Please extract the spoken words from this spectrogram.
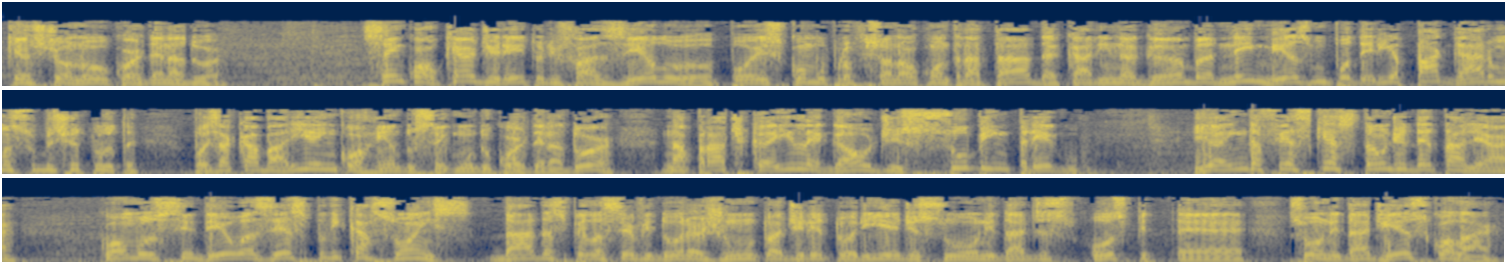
Questionou o coordenador sem qualquer direito de fazê-lo, pois como profissional contratada, Karina Gamba nem mesmo poderia pagar uma substituta, pois acabaria incorrendo, segundo o coordenador, na prática ilegal de subemprego. E ainda fez questão de detalhar como se deu as explicações dadas pela servidora junto à diretoria de sua unidade, é, sua unidade escolar.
